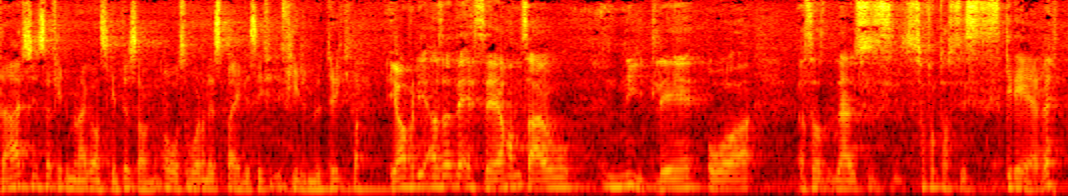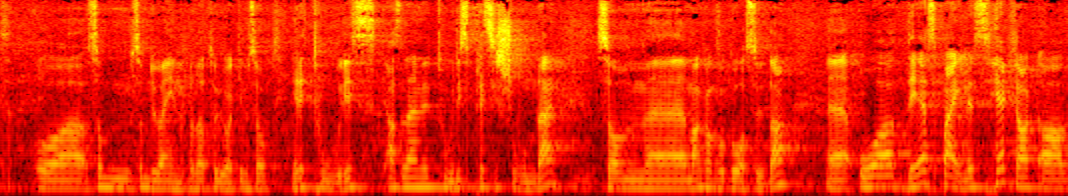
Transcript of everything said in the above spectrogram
Der syns jeg filmen er ganske interessant, og også hvordan det speiles i filmuttrykk. da. Ja, fordi altså, det essayet hans er jo nydelig og altså, Det er jo så, så fantastisk skrevet. Og som, som, du er inne på, da, Tor Joakim, så retorisk Altså det er en retorisk presisjon der som uh, man kan få gåsehud av. Uh, og det speiles helt klart av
